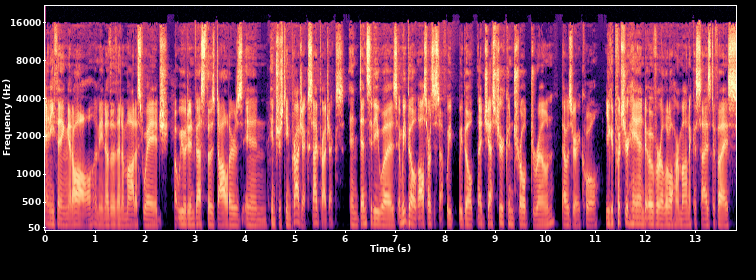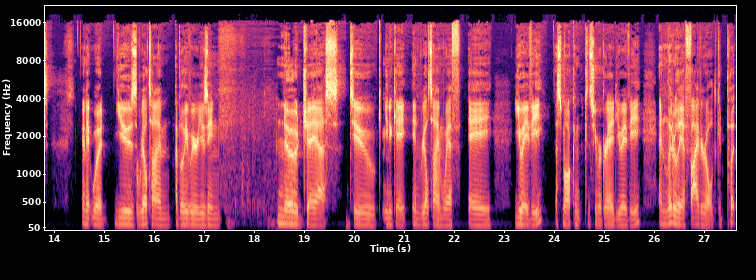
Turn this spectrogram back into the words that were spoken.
anything at all, I mean, other than a modest wage, uh, we would invest those dollars in interesting projects, side projects. And Density was, and we built all sorts of stuff. We, we built a gesture controlled drone. That was very cool. You could put your hand over a little harmonica sized device and it would use real time. I believe we were using Node.js to communicate in real time with a UAV a small con- consumer grade UAV, and literally a five year old could put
